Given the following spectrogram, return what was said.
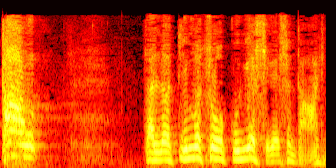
砰！咱老弟们做工业实在是哪里，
